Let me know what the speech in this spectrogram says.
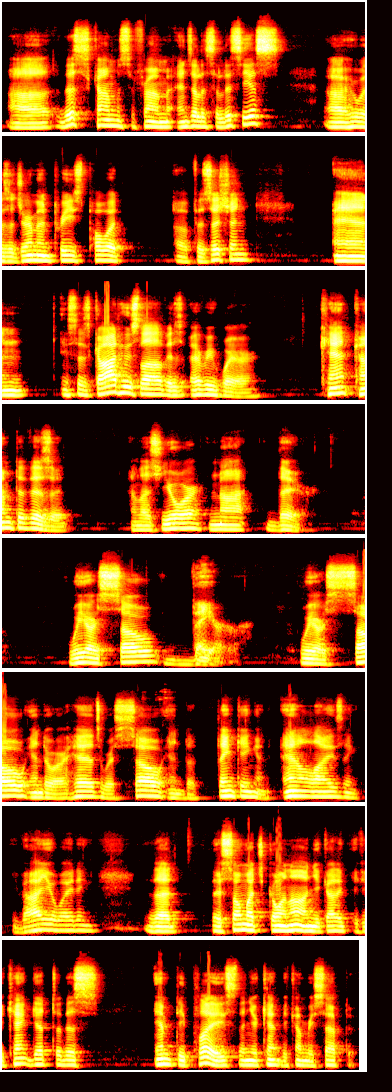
Uh, this comes from Angelus Silesius, uh, who was a German priest, poet, uh, physician. And he says, God, whose love is everywhere, can't come to visit unless you're not there. We are so there. We are so into our heads, we're so into thinking and analyzing, evaluating, that there's so much going on. You gotta, if you can't get to this empty place, then you can't become receptive.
